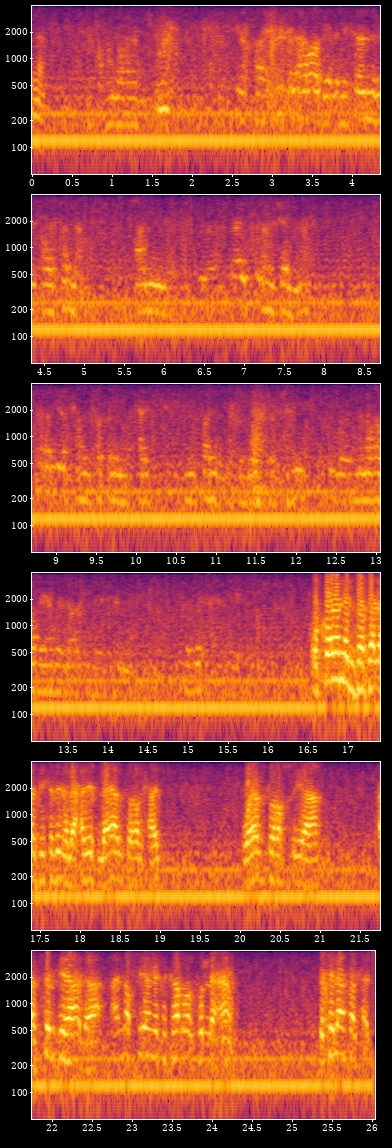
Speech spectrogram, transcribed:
نعم. النبي صلى الله عليه وسلم وكون النبي صلى الله عليه وسلم في كثير من الأحاديث لا يذكر الحج ويذكر الصيام السر في هذا أن الصيام يتكرر كل عام بخلاف الحج.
